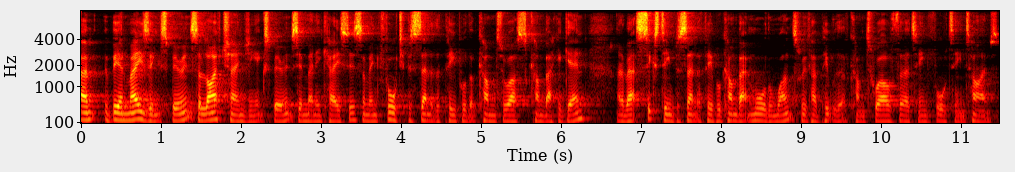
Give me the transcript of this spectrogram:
Um, it'd be an amazing experience, a life-changing experience in many cases. I mean, 40% of the people that come to us come back again, and about 16% of people come back more than once. We've had people that have come 12, 13, 14 times.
